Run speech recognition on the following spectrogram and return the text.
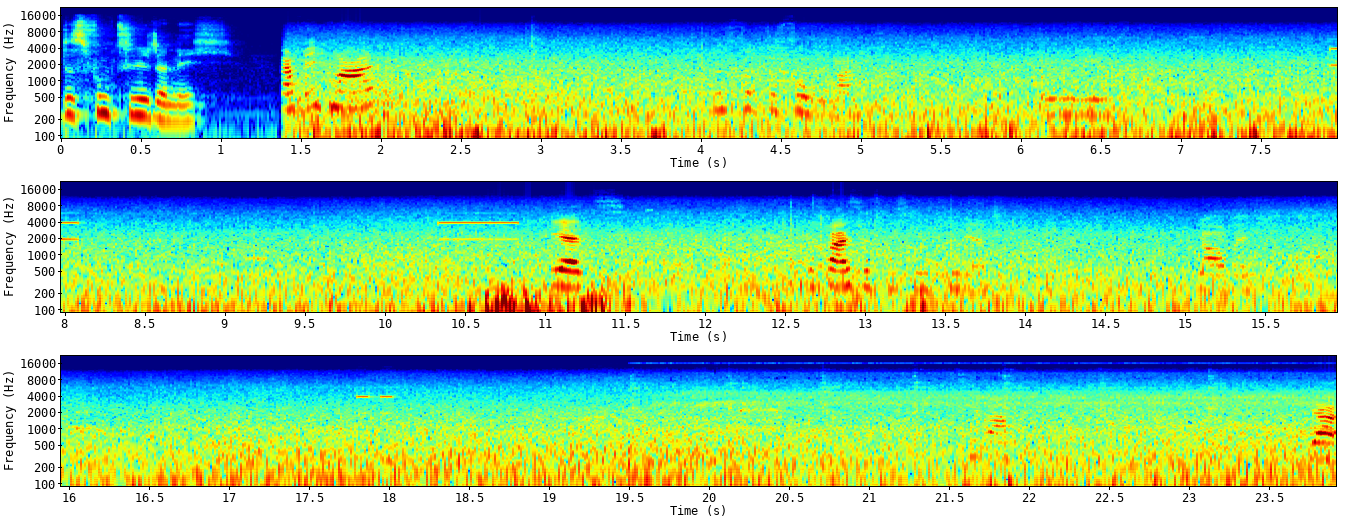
das funktioniert dann nicht. Darf ich mal? Ich hab das so gemacht. Irgendwie. Jetzt. Ich weiß jetzt, wie es funktioniert. Glaube ich. Ja.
